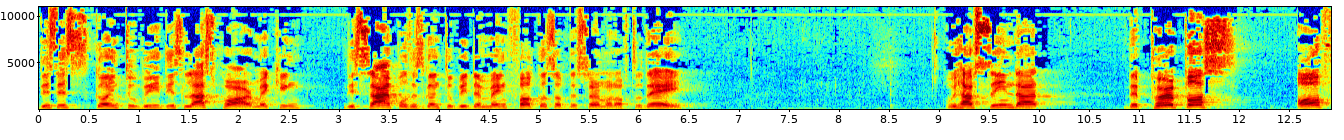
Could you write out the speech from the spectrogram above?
this is going to be, this last part, making disciples is going to be the main focus of the sermon of today. We have seen that the purpose of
